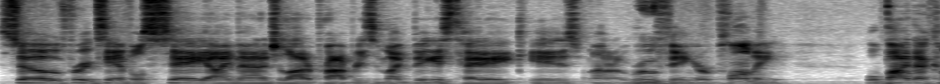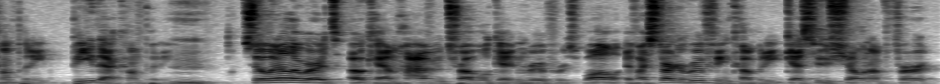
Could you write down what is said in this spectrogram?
So for example, say I manage a lot of properties and my biggest headache is I don't know roofing or plumbing. Well, buy that company, be that company. Hmm. So in other words, okay, I'm having trouble getting roofers. Well, if I start a roofing company, guess who's showing up for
